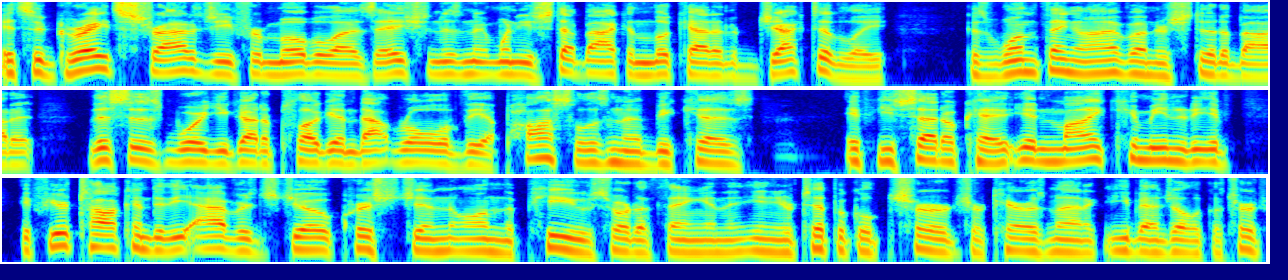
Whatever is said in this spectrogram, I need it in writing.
it's a great strategy for mobilization, isn't it? When you step back and look at it objectively, because one thing I've understood about it, this is where you got to plug in that role of the apostle, isn't it? Because if you said, okay, in my community, if, if you're talking to the average Joe Christian on the pew sort of thing in, in your typical church or charismatic evangelical church,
